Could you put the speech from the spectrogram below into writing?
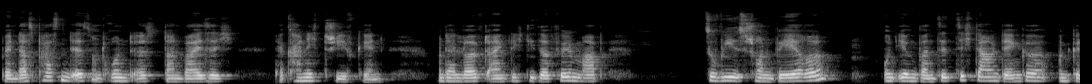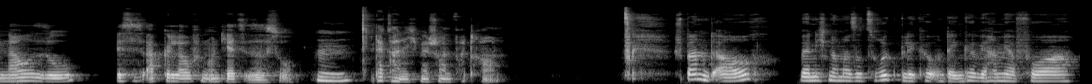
Wenn das passend ist und rund ist, dann weiß ich, da kann nichts schiefgehen. Und dann läuft eigentlich dieser Film ab, so wie es schon wäre. Und irgendwann sitze ich da und denke, und genau so ist es abgelaufen und jetzt ist es so. Hm. Da kann ich mir schon vertrauen. Spannend auch, wenn ich nochmal so zurückblicke und denke, wir haben ja vor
